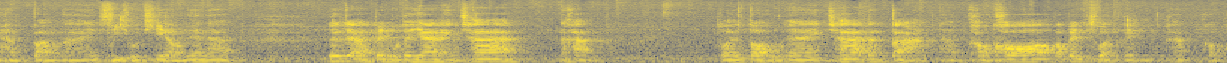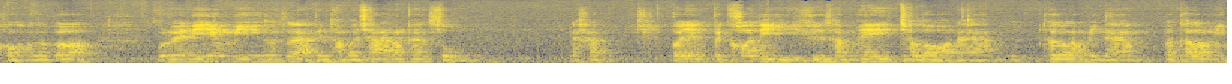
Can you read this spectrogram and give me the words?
ะครับป่าไม้สีเขียวเนี่ยนะครับเนื่องจากเป็นอุทยานแห่งชาตินะครับรอยต่ออุทยานแห่งชาติต่างๆนะครับเขาคอก็เป็นส่วนหนึ่งครับเขาคอแล้วก็บริเวณนี้ยังมีลักษณะเป็นธรรมชาติค่อนข้างสูงนะครับ ก็ยังเป็นข้อดีคือทำให้ชะลอน้ำถ้าเรามีน้ำแล้วถ้าเรามี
